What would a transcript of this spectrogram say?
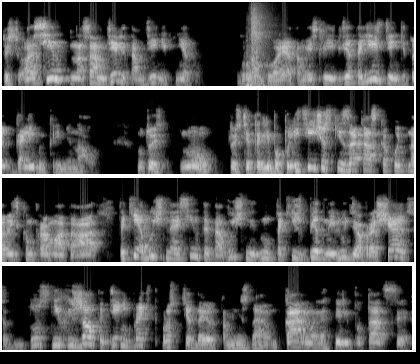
То есть, а синт, на самом деле, там денег нету, грубо говоря, там, если где-то есть деньги, то это галимый криминал. Ну, то есть, ну, то есть это либо политический заказ какой-то нарыть компромата, а такие обычные осинты, это обычные, ну, такие же бедные люди обращаются, ну, с них и жалко денег брать, это просто тебе дает, там, не знаю, кармы, репутации,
